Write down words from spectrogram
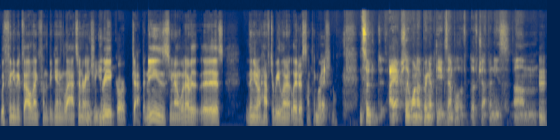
with phonemic vowel length from the beginning latin or ancient greek or japanese you know whatever it is then you don't have to relearn it later as something Right. additional And so i actually want to bring up the example of, of Japanese um, Mm.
